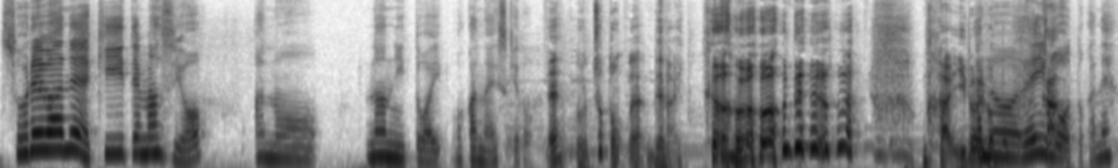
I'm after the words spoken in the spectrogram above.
それはね聞いてますよ。あの何とはわかんないですけど。えちょっとね、出ない、出ない。まあ、いろあいろと。のレインボーかとかね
